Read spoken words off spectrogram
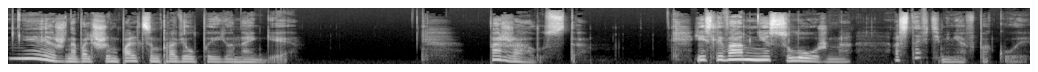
нежно большим пальцем провел по ее ноге. Пожалуйста, если вам не сложно, оставьте меня в покое.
